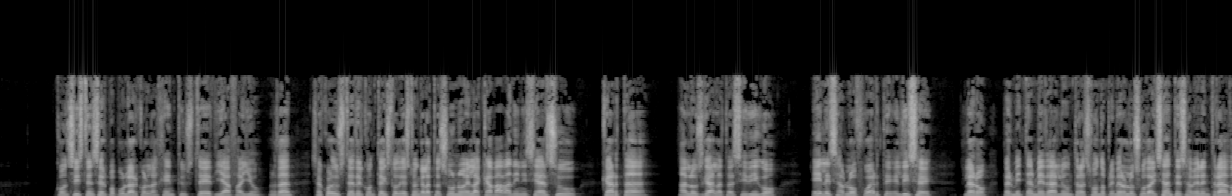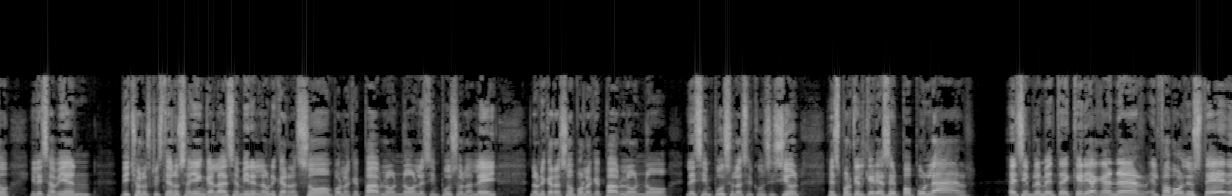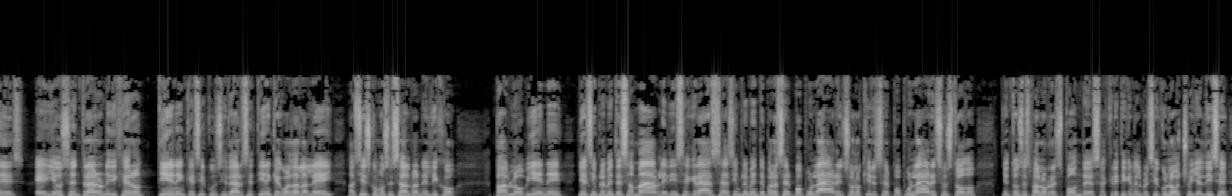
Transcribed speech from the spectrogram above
consiste en ser popular con la gente, usted ya falló, ¿verdad? ¿Se acuerda usted del contexto de esto en Gálatas 1? Él acababa de iniciar su carta a los Gálatas y digo, él les habló fuerte. Él dice, claro, permítanme darle un trasfondo. Primero, los judaizantes habían entrado y les habían dicho a los cristianos allá en Galacia, miren, la única razón por la que Pablo no les impuso la ley la única razón por la que Pablo no les impuso la circuncisión es porque él quería ser popular. Él simplemente quería ganar el favor de ustedes. Ellos entraron y dijeron, tienen que circuncidarse, tienen que guardar la ley, así es como se salvan. Él dijo, Pablo viene y él simplemente es amable y dice gracias, simplemente para ser popular. Él solo quiere ser popular, eso es todo. Y entonces Pablo responde a esa crítica en el versículo 8 y él dice,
